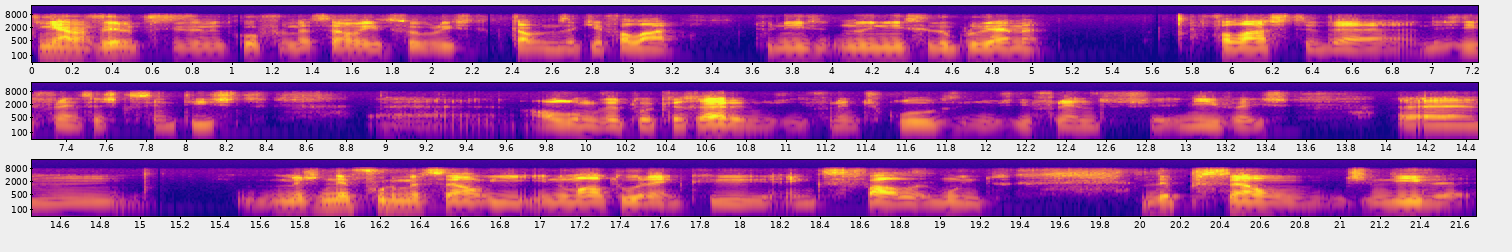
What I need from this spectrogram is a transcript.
tinha a ver precisamente com a formação e sobre isto que estávamos aqui a falar tu no início do programa falaste da, das diferenças que sentiste uh, ao longo da tua carreira, nos diferentes clubes e nos diferentes níveis, um, mas na formação e, e, numa altura em que, em que se fala muito da pressão desmedida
